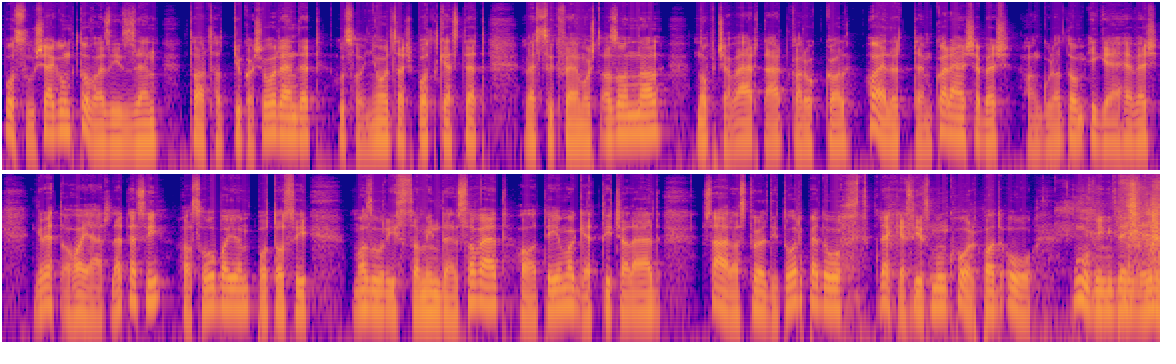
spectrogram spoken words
Bosszúságunk tovazizzen. Tarthatjuk a sorrendet, 28-as podcastet, vesszük fel most azonnal, Nopcsa vár tárt karokkal. Ha előttem karánsebes, hangulatom igen heves, Gret a haját leteszi, ha szóba jön, potoszi, Mazur issza minden szavát, ha a téma Getti család, száraz földi torpedó, rekeszizmunk horpad, ó, moving day és,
